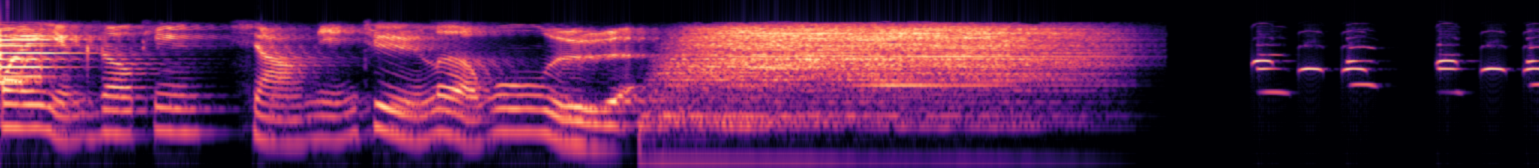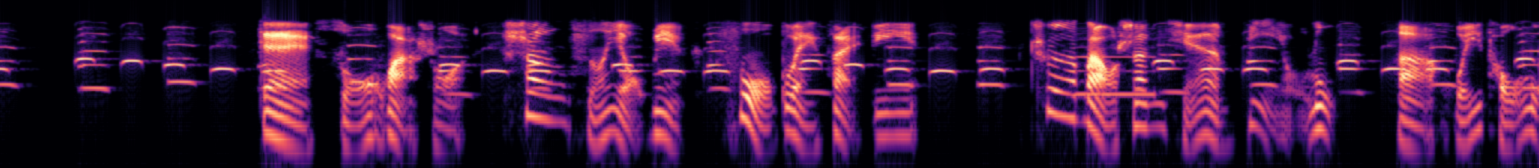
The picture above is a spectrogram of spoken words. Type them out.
欢迎收听小明俱乐屋。哎俗话说，生死有命，富贵在天。车到山前必有路啊，回头路。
